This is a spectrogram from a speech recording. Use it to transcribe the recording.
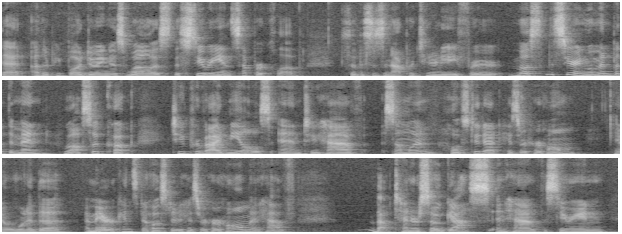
that other people are doing as well as the Syrian Supper Club. So this is an opportunity for most of the Syrian women, but the men who also cook, to provide meals and to have someone hosted at his or her home. You know, one of the Americans to host it at his or her home and have about 10 or so guests and have the Syrian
